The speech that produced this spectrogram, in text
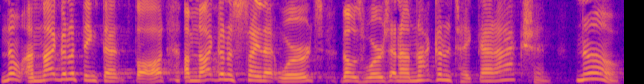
No, I'm not going to think that thought. I'm not going to say that words, those words, and I'm not going to take that action. No.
